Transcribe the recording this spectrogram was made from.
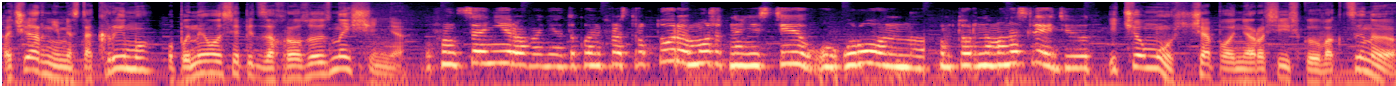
Печерні міста Криму опинилися під загрозою знищення. Функционирование такой инфраструктуры может нанести урон культурному наследию. І чому щеплення російською вакциною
